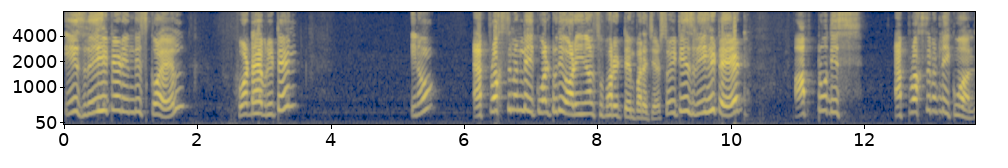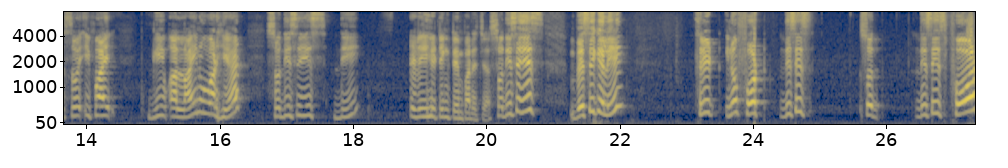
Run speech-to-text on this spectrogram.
is reheated in this coil what I have written you know approximately equal to the original superheat temperature. So, it is reheated up to this approximately equal. So, if I give a line over here, so this is the reheating temperature. So, this is basically 3 you know 4 this is so this is 4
